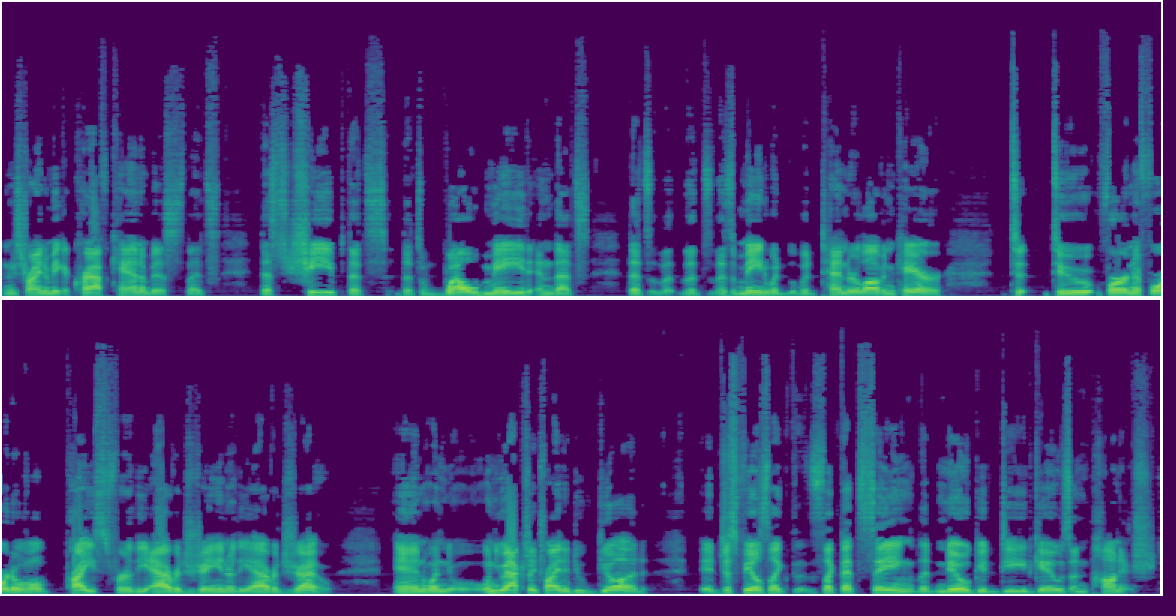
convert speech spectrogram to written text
and who's trying to make a craft cannabis that's that's cheap, that's that's well made, and that's that's that's that's made with with tender love and care to to for an affordable price for the average Jane or the average Joe. And when when you actually try to do good, it just feels like it's like that saying that no good deed goes unpunished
